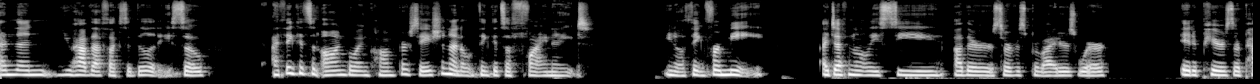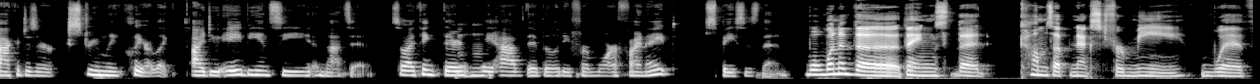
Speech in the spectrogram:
and then you have that flexibility. So I think it's an ongoing conversation. I don't think it's a finite, you know, thing for me. I definitely see other service providers where it appears their packages are extremely clear. Like I do A, B, and C, and that's it. So I think they mm-hmm. they have the ability for more finite spaces then. Well, one of the things that comes up next for me with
